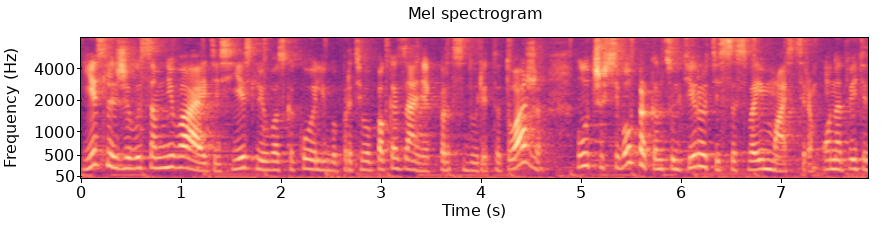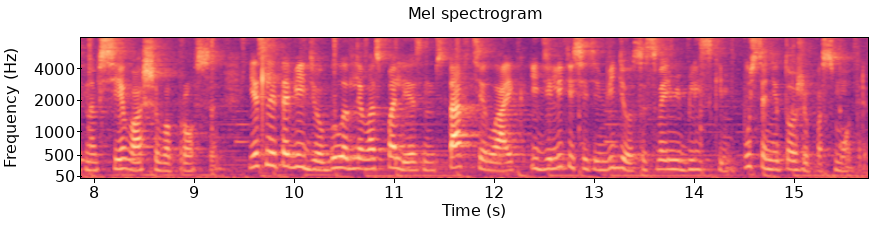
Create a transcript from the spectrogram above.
Если же вы сомневаетесь, есть ли у вас какое-либо противопоказание к процедуре татуажа, лучше всего проконсультируйтесь со своим мастером, он ответит на все ваши вопросы. Если это видео было для вас полезным, ставьте лайк и делитесь этим видео со своими близкими, пусть они тоже посмотрят.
